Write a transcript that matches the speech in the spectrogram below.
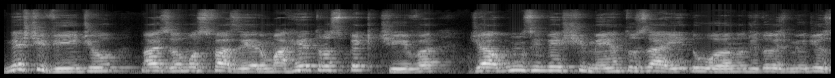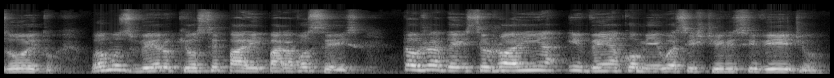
Neste vídeo, nós vamos fazer uma retrospectiva de alguns investimentos aí do ano de 2018. Vamos ver o que eu separei para vocês. Então já deixe seu joinha e venha comigo assistir esse vídeo.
